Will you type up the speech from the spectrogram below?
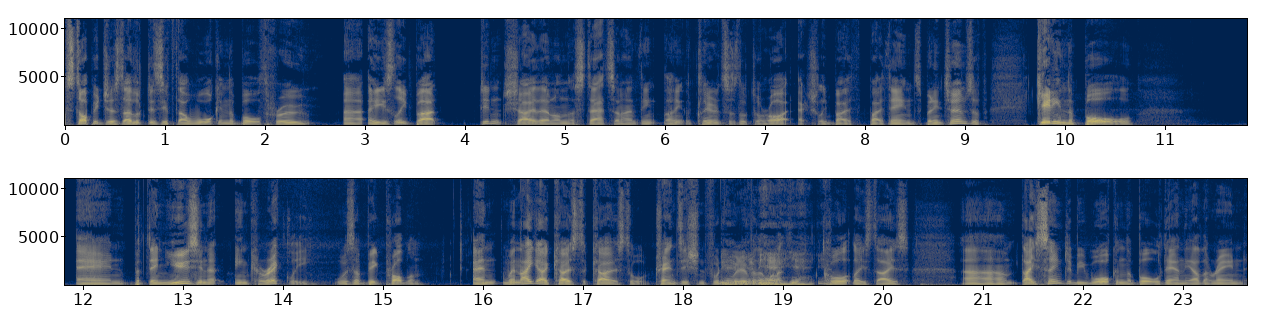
stoppages, they looked as if they were walking the ball through uh, easily, but didn't show that on the stats. I don't think. I think the clearances looked all right, actually, both both ends. But in terms of getting the ball and but then using it incorrectly was a big problem. And when they go coast to coast or transition footy, Yeah, whatever yeah, they yeah, want to yeah, yeah. call it these days, um, they seem to be walking the ball down the other end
